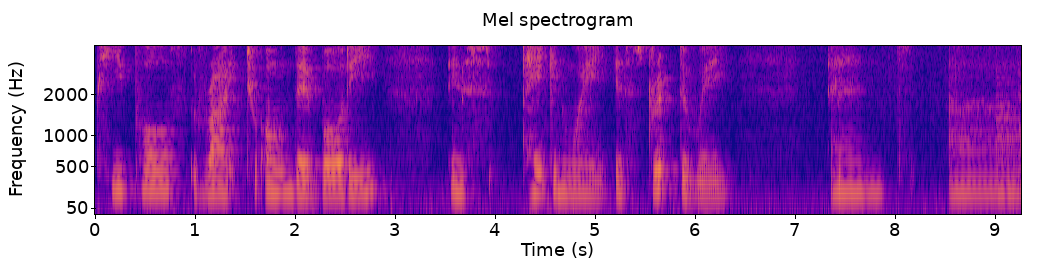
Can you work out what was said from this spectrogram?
people's right to own their body is taken away is stripped away and uh,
